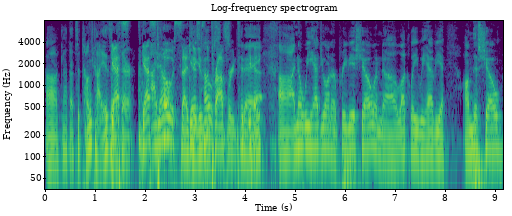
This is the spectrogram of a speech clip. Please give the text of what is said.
Uh, God, that's a tongue tie, isn't Guest- it? There, guest I know. hosts, I think, Guest is the proper- today. yeah. Uh, I know we had you on our previous show, and uh, luckily we have you on this show.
